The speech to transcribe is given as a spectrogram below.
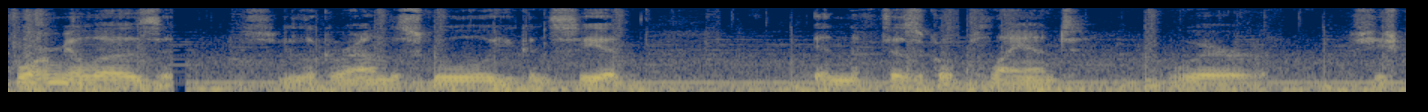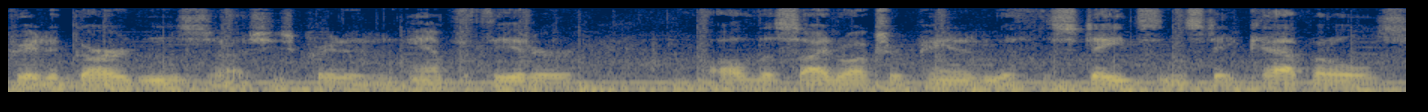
formulas. As you look around the school, you can see it in the physical plant where she's created gardens. Uh, she's created an amphitheater. All the sidewalks are painted with the states and the state capitals.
